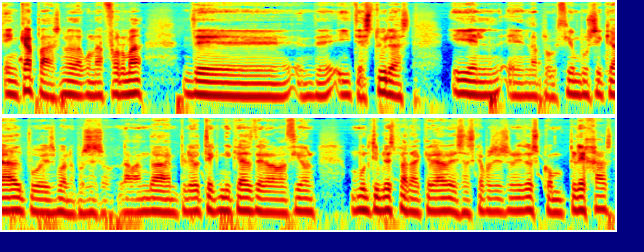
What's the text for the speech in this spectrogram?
en capas, ¿no? De alguna forma, de, y texturas. Y en, en la producción musical, pues bueno, pues eso, la banda empleó técnicas de grabación múltiples para crear esas capas de sonidos complejas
